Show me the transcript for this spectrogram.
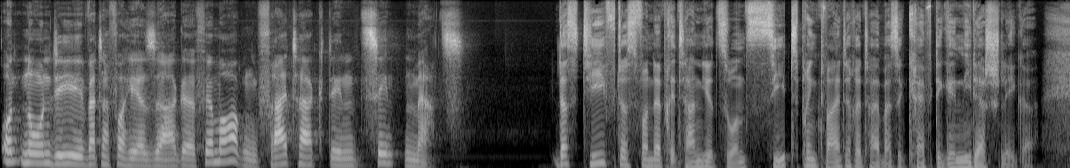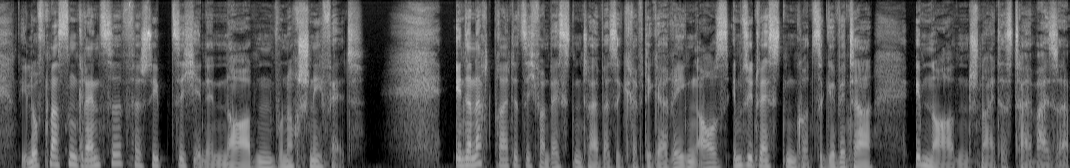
Und nun die Wettervorhersage für morgen, Freitag, den 10. März. Das Tief, das von der Bretagne zu uns zieht, bringt weitere teilweise kräftige Niederschläge. Die Luftmassengrenze verschiebt sich in den Norden, wo noch Schnee fällt. In der Nacht breitet sich von Westen teilweise kräftiger Regen aus, im Südwesten kurze Gewitter, im Norden schneit es teilweise.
